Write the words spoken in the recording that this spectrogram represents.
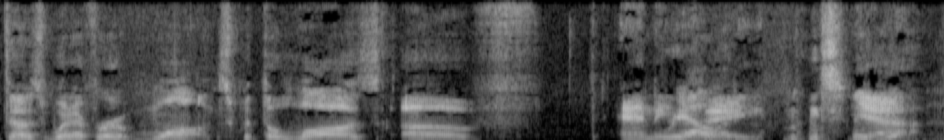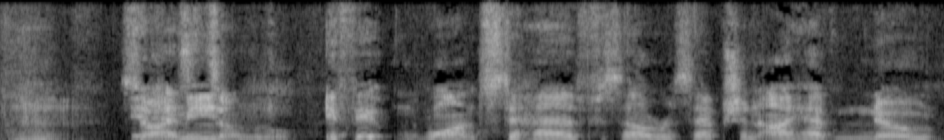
does whatever it wants with the laws of anything. Reality. Yeah. It So I has its mean, own little- if it wants to have cell reception, I have no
